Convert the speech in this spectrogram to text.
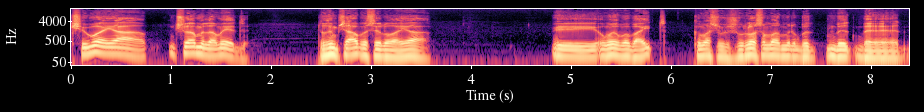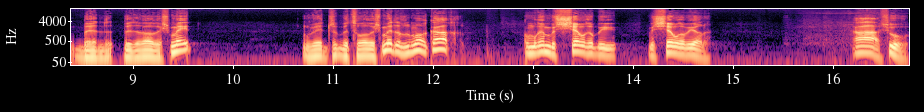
כשהוא היה, כשהוא היה מלמד דברים שאבא שלו היה אה, אומר בבית, כמשהו שהוא לא שמע ממנו בדבר רשמי, בת- בצורה רשמית, אז הוא אמר כך, אומרים בשם רבי, בשם רבי יונה. אה, שוב,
